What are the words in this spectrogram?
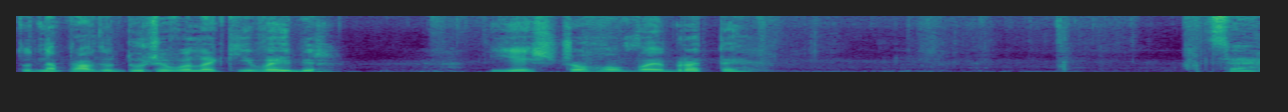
Тут направду дуже великий вибір. Є з чого вибрати. Це.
